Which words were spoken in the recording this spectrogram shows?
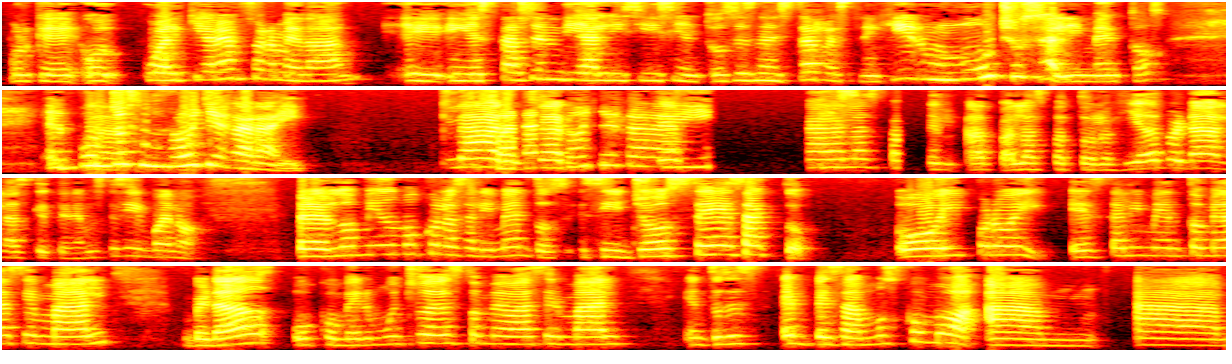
porque o cualquier enfermedad eh, y estás en diálisis y entonces necesitas restringir muchos alimentos. El punto es no llegar ahí. Claro, claro. no llegar ahí. A las, a las patologías, ¿verdad? Las que tenemos que decir, bueno, pero es lo mismo con los alimentos. Si yo sé exacto, hoy por hoy este alimento me hace mal, ¿verdad? O comer mucho de esto me va a hacer mal. Entonces empezamos como a, a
